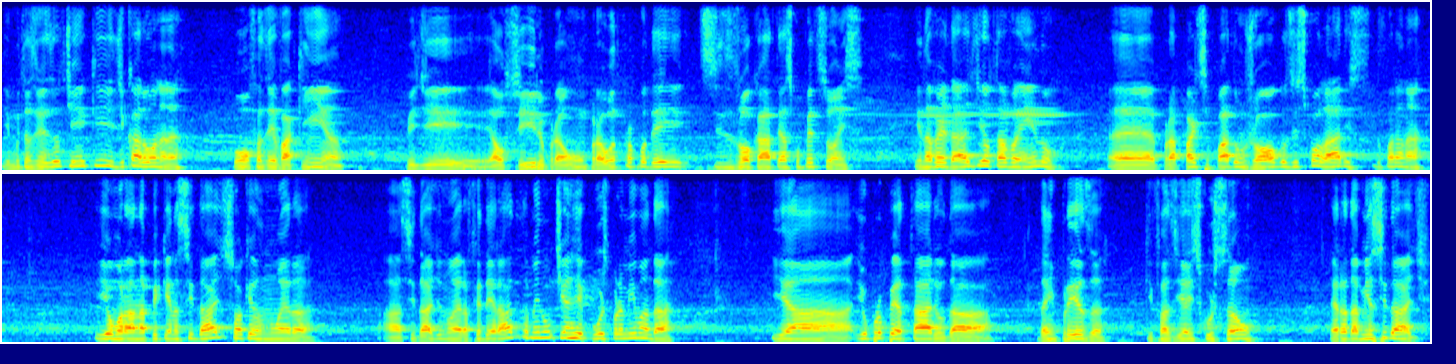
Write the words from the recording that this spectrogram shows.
E muitas vezes eu tinha que ir de carona, né? Ou fazer vaquinha, pedir auxílio para um, para outro, para poder se deslocar até as competições. E na verdade eu estava indo é, para participar de uns jogos escolares do Paraná. E eu morava na pequena cidade, só que eu não era a cidade não era federada, também não tinha recurso para me mandar. E, a, e o proprietário da, da empresa que fazia a excursão era da minha cidade.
